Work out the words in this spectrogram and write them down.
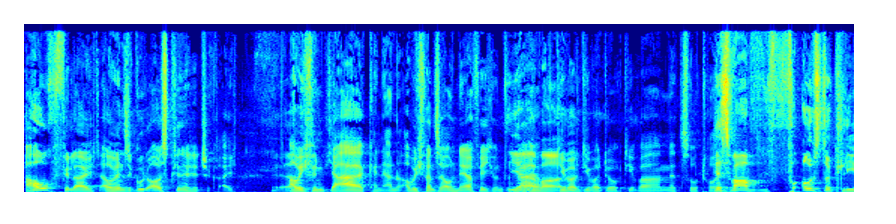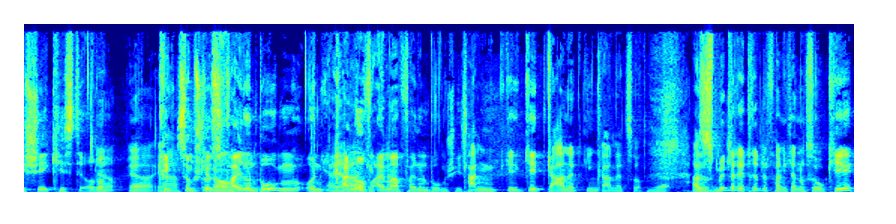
Auch vielleicht, aber wenn sie gut ausgesehen hätte, hätte schon gereicht. Aber ich finde, ja, keine Ahnung, aber ich fand sie auch nervig und Ja, aber- die, war, die war durch, die war nicht so toll. Das war aus der Klischeekiste, oder? Ja, ja, Kriegt ja, zum Schluss genau. Pfeil und Bogen und Ja, kann ja, auf einmal Pfeil und Bogen schießen. Kann, geht, geht gar nicht, ging gar nicht so. Ja. Also das mittlere Drittel fand ich dann noch so okay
